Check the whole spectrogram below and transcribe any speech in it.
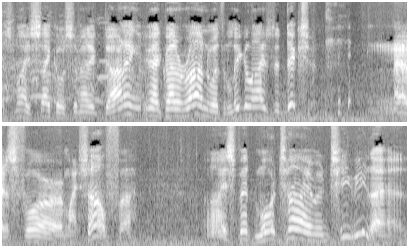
It's my psychosomatic darling. You had quite a run with legalized addiction. As for myself, uh, I spent more time in TV land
